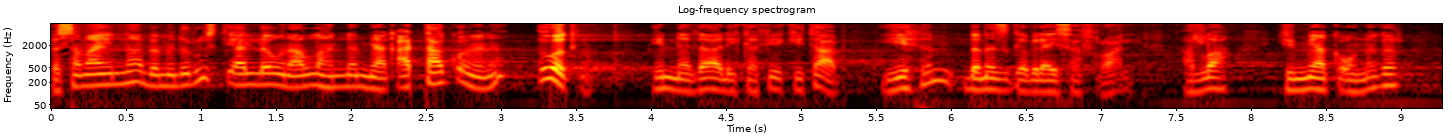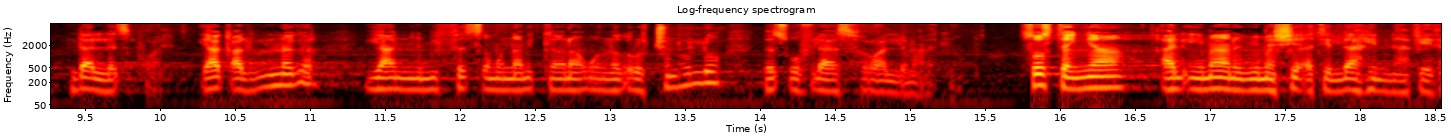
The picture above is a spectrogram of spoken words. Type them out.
بسماينا بمدر وسط يالون الله نم ياك أتاكونا اوكنا إن ذلك في كتاب يهم بمزقب لا يسفرال الله የሚያውቀውን ነገር እንዳለ ጽፏል ያውቃል ሁሉ ነገር ያንን የሚፈጸሙና የሚከናወኑ ነገሮችን ሁሉ በጽሁፍ ላይ ያስፍሯል ማለት ነው ሶስተኛ አልኢማኑ ቢመሽአት ላህ ናፊዛ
